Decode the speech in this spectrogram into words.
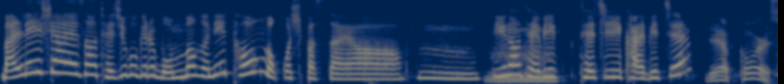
말레이시아에서 돼지고기를 못 먹으니 더욱 먹고 싶었어요. Hmm. Do you know 돼지, 돼지 갈비찜? Yeah, of course.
